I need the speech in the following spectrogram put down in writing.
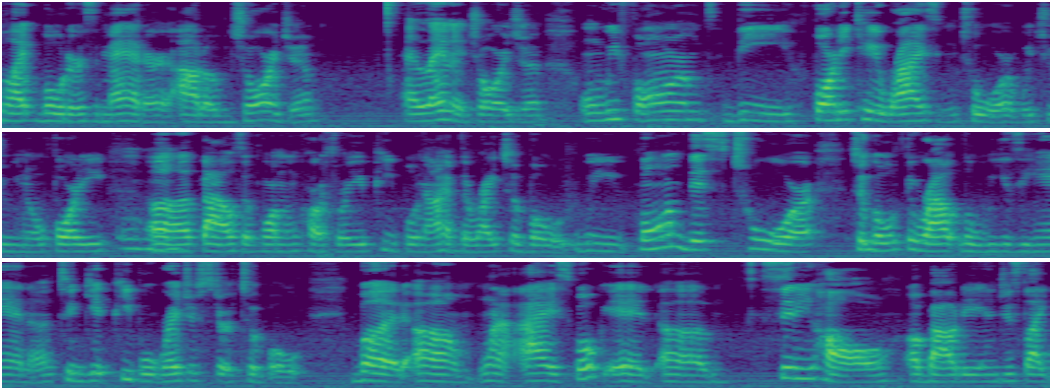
Black Voters Matter out of Georgia, Atlanta, Georgia, when we formed the 40K Rising Tour, which you know, 40 Mhm. uh, formerly incarcerated people now have the right to vote. We formed this tour to go throughout Louisiana to get people registered to vote. But um, when I spoke at um, City Hall about it and just like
